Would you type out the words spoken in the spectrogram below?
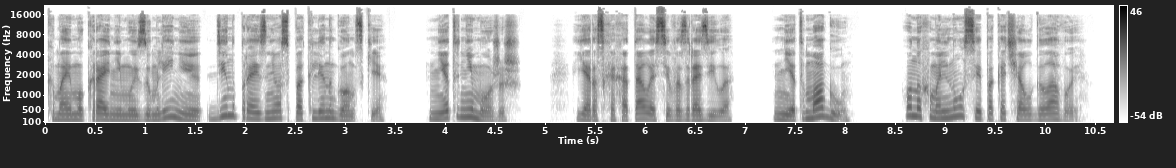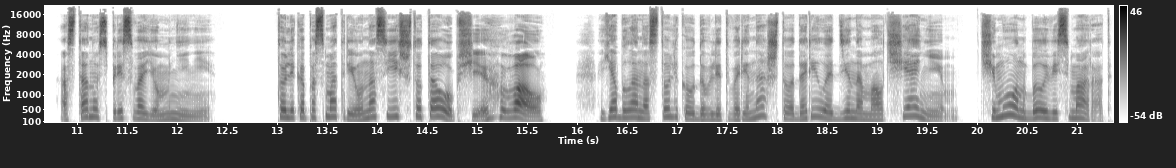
К моему крайнему изумлению Дин произнес по-клингонски. «Нет, не можешь». Я расхохоталась и возразила. «Нет, могу». Он ухмыльнулся и покачал головой. Останусь при своем мнении. Только посмотри, у нас есть что-то общее. Вау! Я была настолько удовлетворена, что одарила Дина молчанием, чему он был весьма рад,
